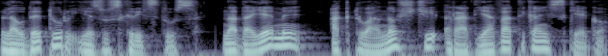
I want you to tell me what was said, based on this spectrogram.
Laudetur Jezus Chrystus. Nadajemy aktualności Radia Watykańskiego.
